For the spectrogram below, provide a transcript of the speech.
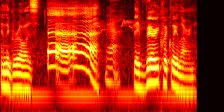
And the gorillas, ah, yeah. they very quickly learn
